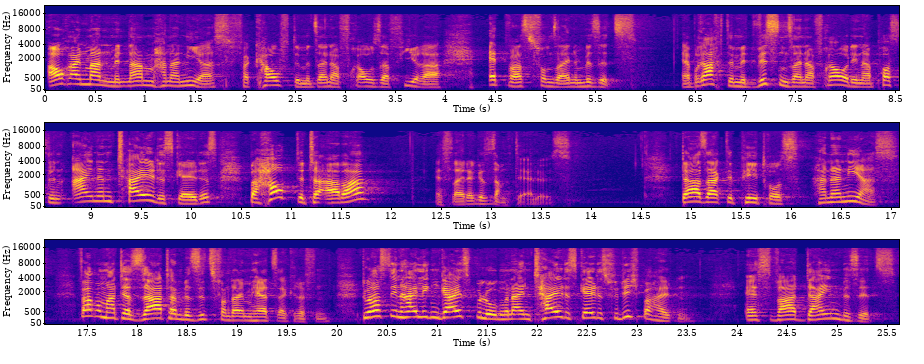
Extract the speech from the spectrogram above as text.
Auch ein Mann mit Namen Hananias verkaufte mit seiner Frau Sapphira etwas von seinem Besitz. Er brachte mit Wissen seiner Frau den Aposteln einen Teil des Geldes, behauptete aber, es sei der gesamte Erlös. Da sagte Petrus, Hananias, warum hat der Satan Besitz von deinem Herz ergriffen? Du hast den Heiligen Geist belogen und einen Teil des Geldes für dich behalten. Es war dein Besitz,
